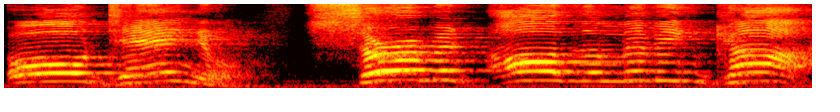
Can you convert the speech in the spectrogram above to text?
Oh, Daniel, servant of the living God,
